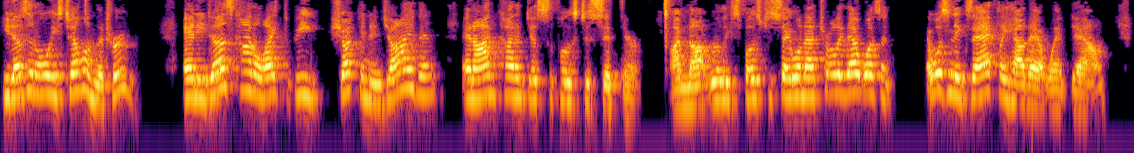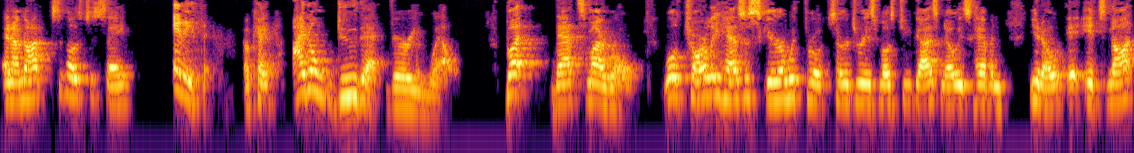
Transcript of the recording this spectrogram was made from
He doesn't always tell him the truth. And he does kind of like to be shucking and jiving. And I'm kind of just supposed to sit there. I'm not really supposed to say, well, now, Charlie, that wasn't, that wasn't exactly how that went down. And I'm not supposed to say anything. Okay. I don't do that very well, but that's my role. Well, Charlie has a scare with throat surgery, as most of you guys know. He's having, you know, it's not,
